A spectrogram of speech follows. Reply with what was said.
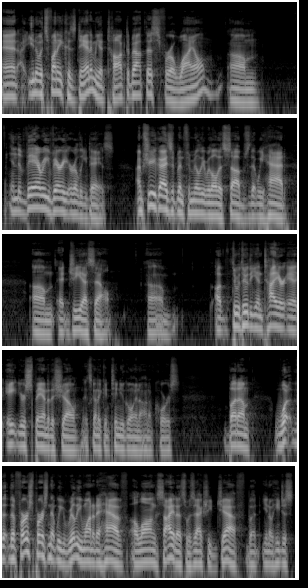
And you know, it's funny because Dan and me had talked about this for a while. Um, in the very, very early days. I'm sure you guys have been familiar with all the subs that we had um, at GSL um, uh, through through the entire eight year span of the show. It's going to continue going on, of course. But um, what the, the, first person that we really wanted to have alongside us was actually Geoff, but you know he just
